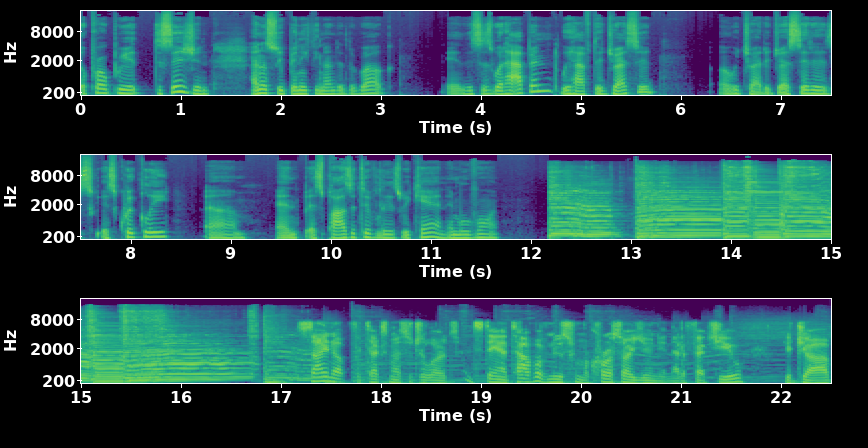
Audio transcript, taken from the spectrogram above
appropriate decision. I don't sweep anything under the rug. And this is what happened. We have to address it. Uh, we try to address it as as quickly um, and as positively as we can and move on. Sign up for text message alerts and stay on top of news from across our union that affects you, your job,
